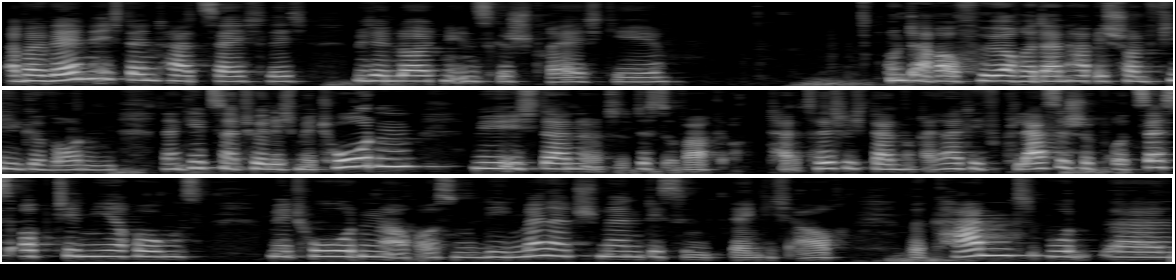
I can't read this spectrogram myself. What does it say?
Aber wenn ich denn tatsächlich mit den Leuten ins Gespräch gehe, und darauf höre, dann habe ich schon viel gewonnen. Dann gibt es natürlich Methoden, wie ich dann, das war tatsächlich dann relativ klassische Prozessoptimierungsmethoden, auch aus dem Lean Management, die sind, denke ich, auch bekannt, wo äh,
